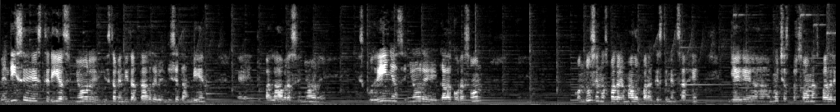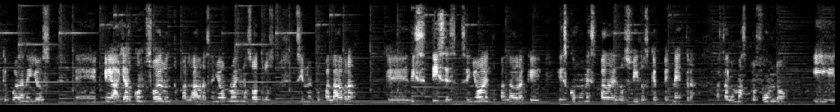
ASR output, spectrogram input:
Bendice este día, Señor, esta bendita tarde, bendice también eh, tu palabra, Señor. Eh, escudriña, Señor, eh, cada corazón Condúcenos, Padre amado, para que este mensaje llegue a muchas personas, Padre, que puedan ellos eh, eh, hallar consuelo en tu palabra, Señor, no en nosotros, sino en tu palabra, que dices, Señor, en tu palabra que es como una espada de dos filos que penetra hasta lo más profundo y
